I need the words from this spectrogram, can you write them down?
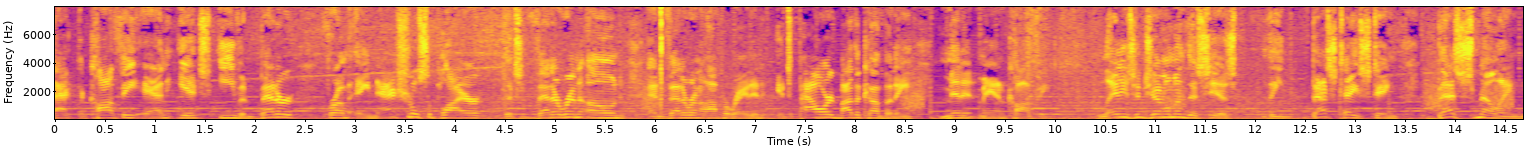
back the coffee and it's even better from a national supplier that's veteran owned and veteran operated. It's powered by the company Minuteman Coffee. Ladies and gentlemen, this is the best tasting, best smelling,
